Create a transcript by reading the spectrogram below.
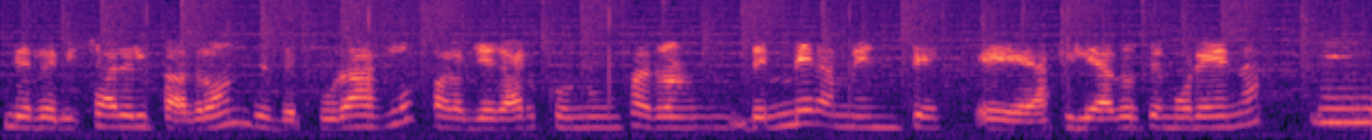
de revisar el padrón, de depurarlo para llegar con un padrón de meramente eh, afiliados de Morena y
